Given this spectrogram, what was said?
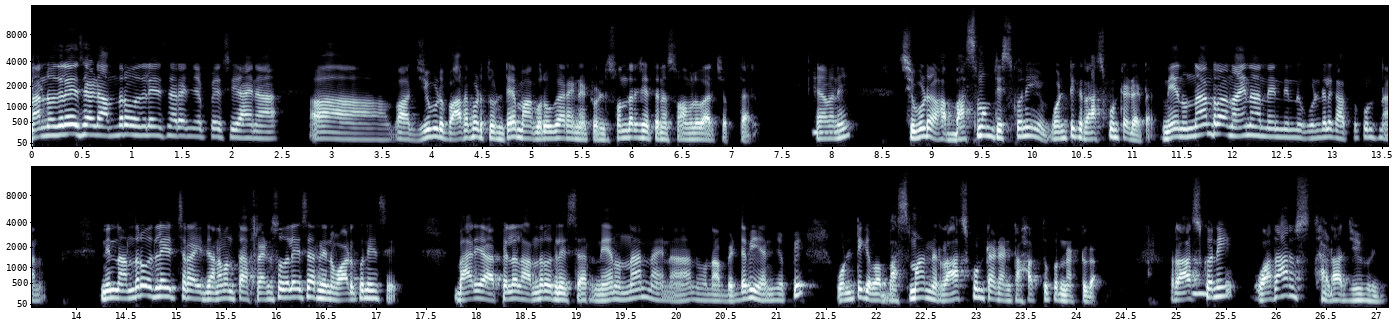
నన్ను వదిలేశాడు అందరూ వదిలేశారని చెప్పేసి ఆయన ఆ, ఆ జీవుడు బాధపడుతుంటే మా గురువుగారు అయినటువంటి సుందర చైతన్య స్వాములు వారు చెప్తారు. ఏమని? శివుడు ఆ భస్మం తీసుకొని ఒంటికి రాసుకుంటాడట. నేనున్నాను రా నాయన నేను నిన్ను గుండెలకు హత్తుకుంటున్నాను నిన్ను అందరూ వదిలేయచ్చురా ఈ జనమంతా. ఫ్రెండ్స్ వదిలేశారు నేను వాడుకునేసి. భార్య పిల్లలు అందరూ వదిలేశారు. నేనున్నాను నాయన నువ్వు నా బిడ్డవి అని చెప్పి ఒంటికి భస్మాన్ని రాసుకుంటాడంట హత్తుకున్నట్టుగా. రాసుకొని వదారుస్తాడు ఆ జీవుడిని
